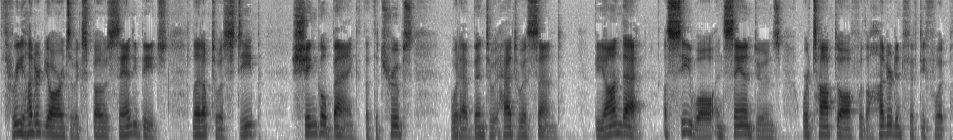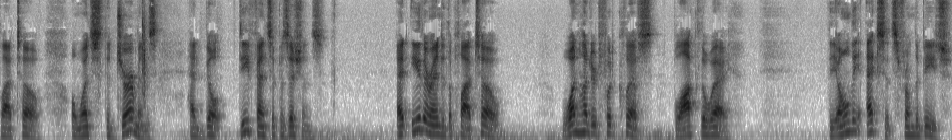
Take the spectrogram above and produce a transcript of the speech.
300 yards of exposed sandy beach led up to a steep shingle bank that the troops would have been to, had to ascend. Beyond that, a seawall and sand dunes were topped off with a 150 foot plateau on which the Germans had built defensive positions. At either end of the plateau, 100 foot cliffs blocked the way. The only exits from the beach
